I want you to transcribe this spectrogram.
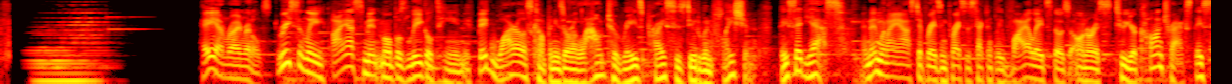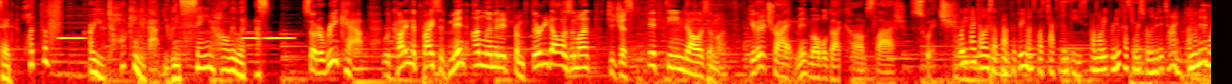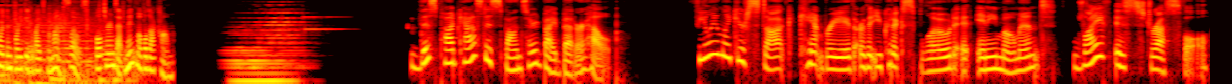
Hey, I'm Ryan Reynolds. Recently, I asked Mint Mobile's legal team if big wireless companies are allowed to raise prices due to inflation. They said yes. And then when I asked if raising prices technically violates those onerous two year contracts, they said, What the f are you talking about, you insane Hollywood ass? F- So to recap, we're cutting the price of Mint Unlimited from $30 a month to just $15 a month. Give it a try at mintmobile.com slash switch. $45 upfront for three months plus taxes and fees. Promo rate for new customers for limited time. Unlimited more than 40 gigabytes per month. Slows. Full terms at mintmobile.com. This podcast is sponsored by BetterHelp. Feeling like you're stuck, can't breathe, or that you could explode at any moment? Life is stressful.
